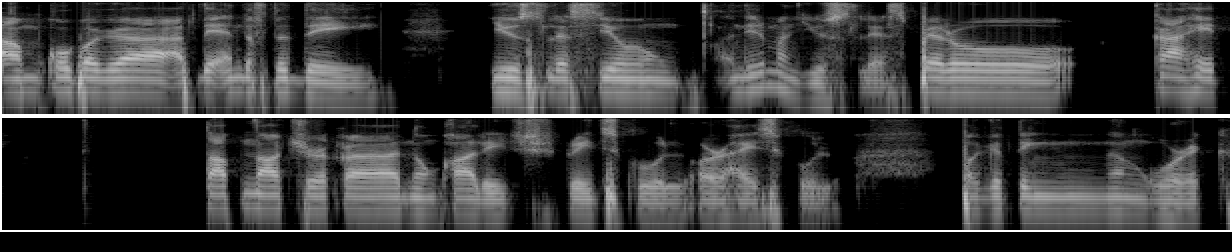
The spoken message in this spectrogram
um, kumbaga, at the end of the day, useless yung, hindi naman useless, pero kahit top-notcher ka nung college, grade school, or high school, pagdating ng work,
